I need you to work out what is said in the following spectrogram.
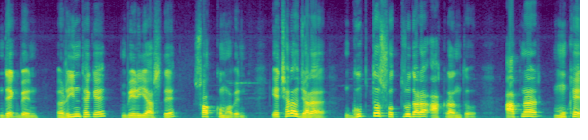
দেখবেন ঋণ থেকে বেরিয়ে আসতে সক্ষম হবেন। এছাড়াও যারা গুপ্ত শত্রু দ্বারা আক্রান্ত, আপনার মুখে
